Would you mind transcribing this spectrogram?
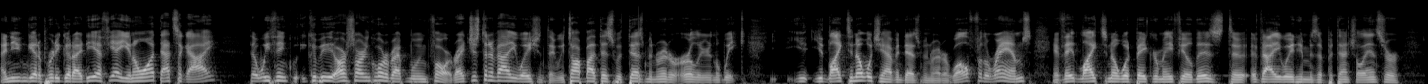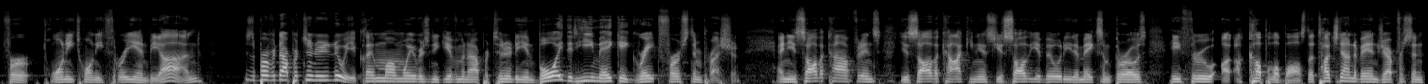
and you can get a pretty good idea if yeah, you know what, that's a guy that we think could be our starting quarterback moving forward, right? Just an evaluation thing. We talked about this with Desmond Ridder earlier in the week. You'd like to know what you have in Desmond Ridder. Well, for the Rams, if they'd like to know what Baker Mayfield is to evaluate him as a potential answer for 2023 and beyond, this is a perfect opportunity to do it. You claim him on waivers and you give him an opportunity. And boy, did he make a great first impression. And you saw the confidence, you saw the cockiness, you saw the ability to make some throws. He threw a, a couple of balls. The touchdown to Van Jefferson,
